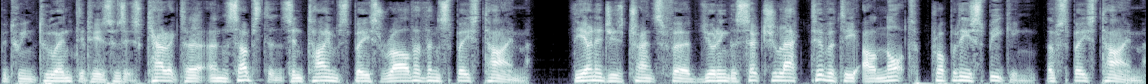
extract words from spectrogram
between two entities has its character and substance in time-space rather than space-time. The energies transferred during the sexual activity are not, properly speaking, of space-time.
